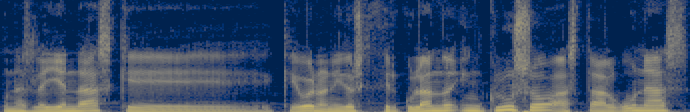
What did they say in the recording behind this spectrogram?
Unas leyendas que, que, bueno, han ido circulando, incluso hasta algunas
